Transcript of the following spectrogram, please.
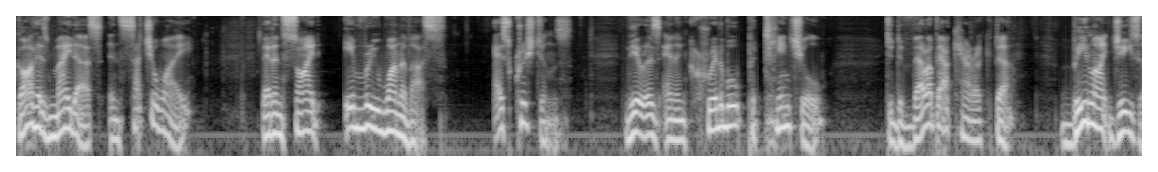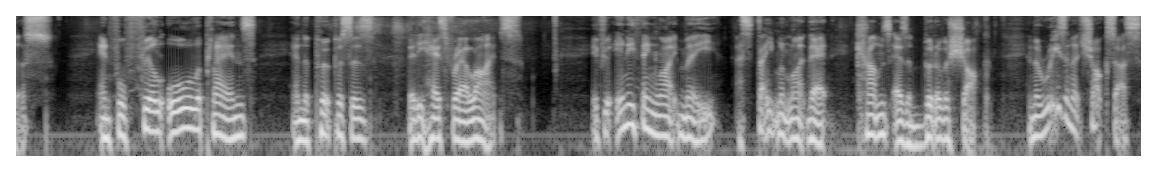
God has made us in such a way that inside every one of us, as Christians, there is an incredible potential to develop our character, be like Jesus, and fulfill all the plans and the purposes that He has for our lives. If you're anything like me, a statement like that comes as a bit of a shock. And the reason it shocks us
